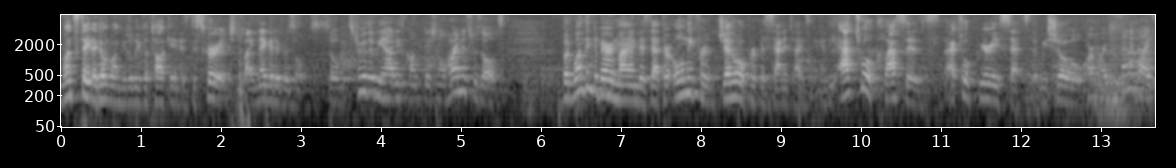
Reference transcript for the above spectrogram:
One state I don't want you to leave the talk in is discouraged by negative results. So it's true that we have these computational hardness results, but one thing to bear in mind is that they're only for general purpose sanitizing, and the actual classes, the actual query sets that we show are hard to sanitize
